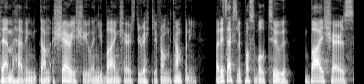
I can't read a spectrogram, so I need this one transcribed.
them having done a share issue and you buying shares directly from the company. But it's actually possible to buy shares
